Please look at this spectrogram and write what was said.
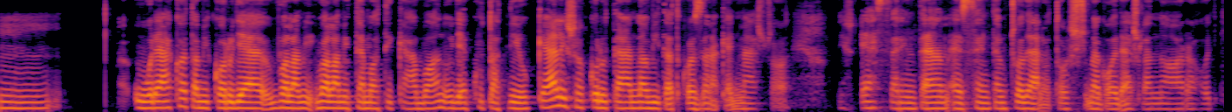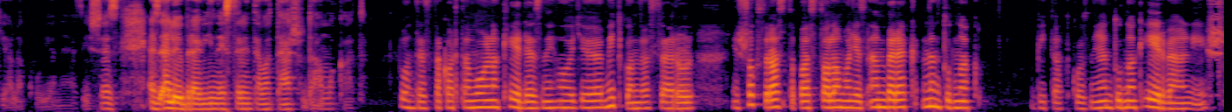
mm, órákat, amikor ugye valami, valami tematikában ugye kutatniuk kell, és akkor utána vitatkozzanak egymással. És ez szerintem, ez szerintem csodálatos megoldás lenne arra, hogy kialakuljon ez, és ez, ez előbbre vinné szerintem a társadalmakat. Pont ezt akartam volna kérdezni, hogy mit gondolsz erről? Én sokszor azt tapasztalom, hogy az emberek nem tudnak vitatkozni, nem tudnak érvelni is.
